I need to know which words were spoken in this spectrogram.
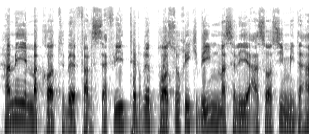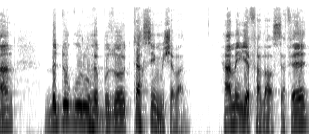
همه مکاتب فلسفی طبق پاسخی که به این مسئله اساسی می‌دهند به دو گروه بزرگ تقسیم می شوند همه فلاسفه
